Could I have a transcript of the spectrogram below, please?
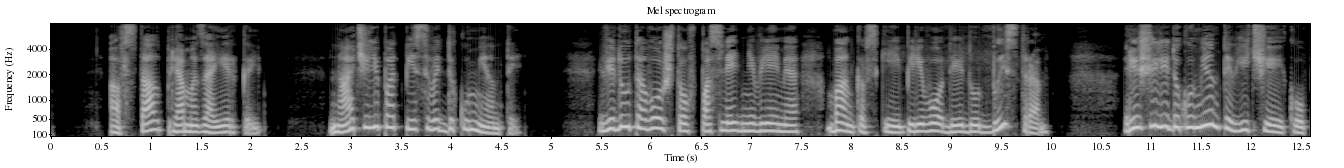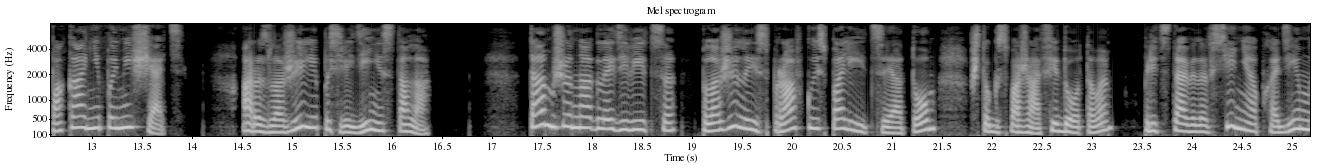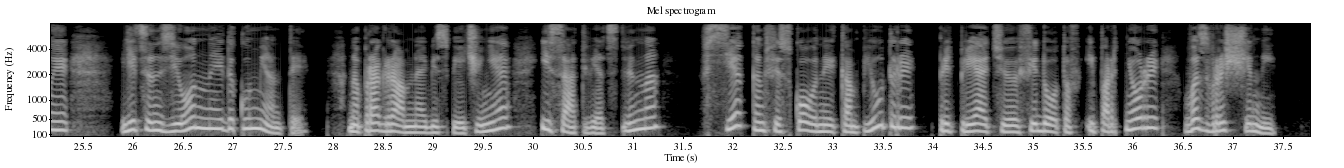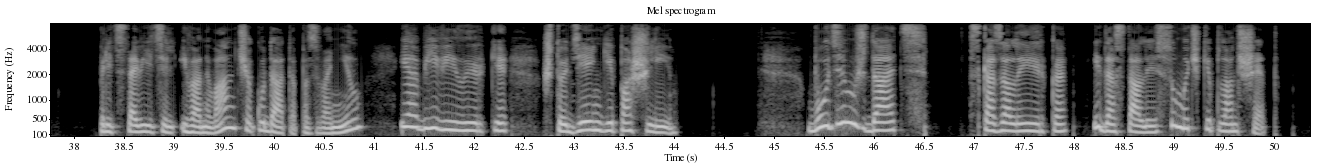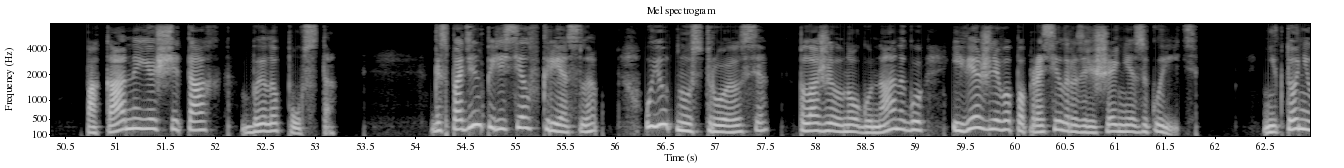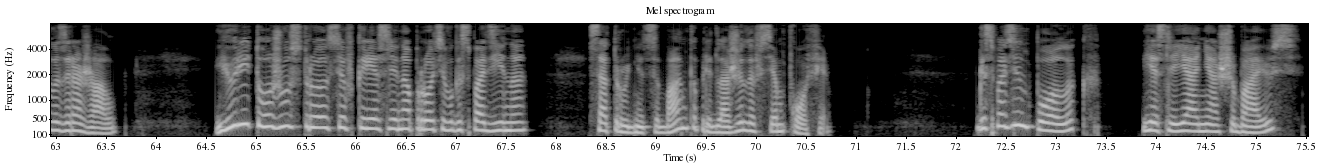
а встал прямо за Иркой. Начали подписывать документы. Ввиду того, что в последнее время банковские переводы идут быстро, решили документы в ячейку пока не помещать, а разложили посередине стола. Там же наглая девица положила и справку из полиции о том, что госпожа Федотова представила все необходимые лицензионные документы на программное обеспечение и, соответственно, все конфискованные компьютеры предприятию Федотов и партнеры возвращены. Представитель Ивана Ивановича куда-то позвонил и объявил Ирке, что деньги пошли. «Будем ждать», — сказала Ирка и достала из сумочки планшет. Пока на ее счетах было пусто. Господин пересел в кресло, уютно устроился, положил ногу на ногу и вежливо попросил разрешения закурить. Никто не возражал. Юрий тоже устроился в кресле напротив господина. Сотрудница банка предложила всем кофе. Господин Поллок, если я не ошибаюсь,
